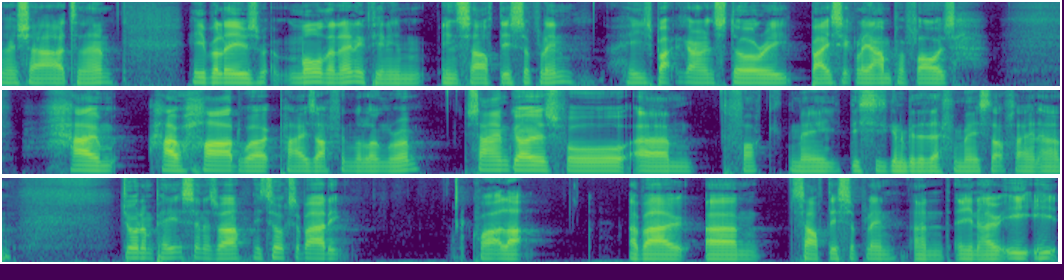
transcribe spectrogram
And shout out to them. He believes more than anything in, in self discipline. His background story basically amplifies how how hard work pays off in the long run. Same goes for um fuck me. This is gonna be the death of me. Stop saying um Jordan Peterson as well. He talks about it quite a lot about um self discipline and you know he, he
